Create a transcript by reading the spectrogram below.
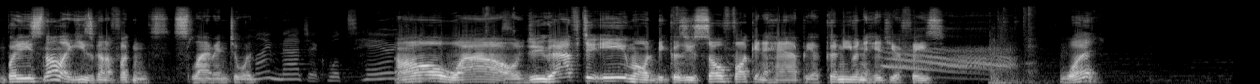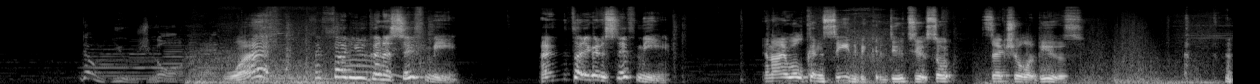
But he's not like he's gonna fucking slam into it. My magic will tear. Oh wow, do you have to emote because you're so fucking happy? I couldn't even hit your face. What? Don't use your head. What? I thought you were gonna sniff me. I thought you were gonna sniff me. And I will concede because due to so sexual abuse. well,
